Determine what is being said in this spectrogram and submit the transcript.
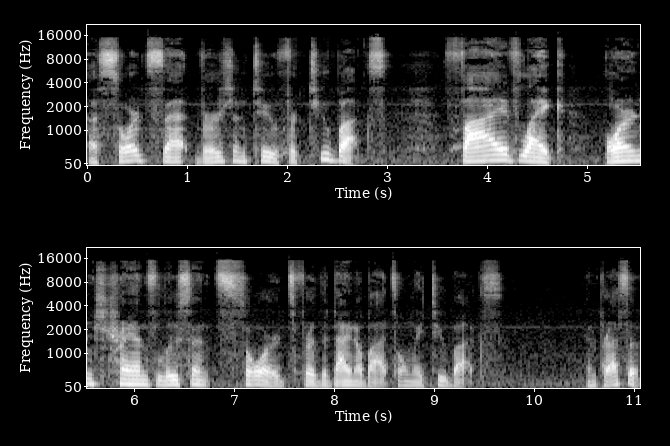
A sword set version 2 for 2 bucks. Five like orange translucent swords for the Dinobots, only 2 bucks. Impressive.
